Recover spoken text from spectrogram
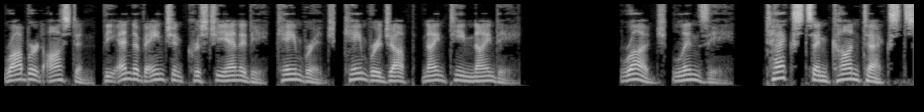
Robert Austin, The End of Ancient Christianity, Cambridge, Cambridge UP, 1990. Rudge, Lindsay. Texts and Contexts,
